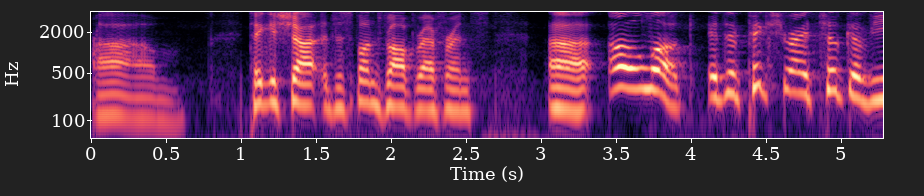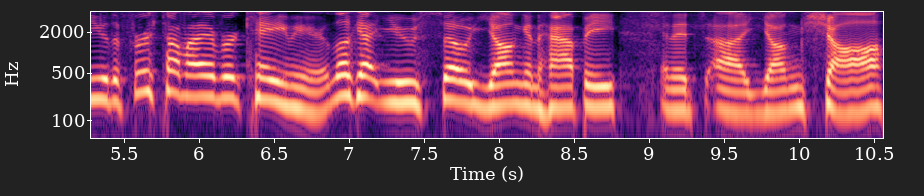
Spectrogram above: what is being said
um, take a shot. It's a SpongeBob reference. Uh, oh, look, it's a picture I took of you the first time I ever came here. Look at you, so young and happy. And it's uh, young Shaw.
